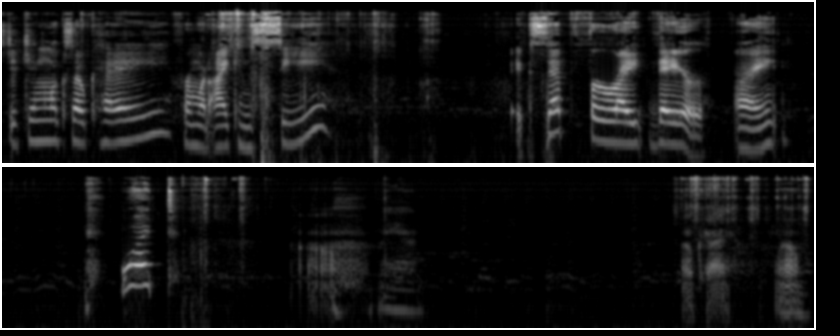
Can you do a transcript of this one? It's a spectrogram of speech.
Stitching looks okay from what I can see. Except for right there, all right? What? Oh, man. Okay, well.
